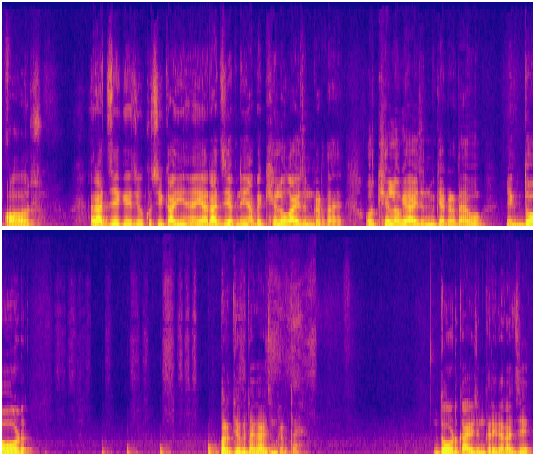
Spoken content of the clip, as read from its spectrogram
और राज्य के जो कुछ इकाइयाँ हैं, या राज्य अपने यहाँ पे खेलों का आयोजन करता है, और खेलों के आयोजन में क्या करता है वो? एक दौड़ प्रतियोगिता का आयोजन करता है। दौड़ का आयोजन करेगा राज्य।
